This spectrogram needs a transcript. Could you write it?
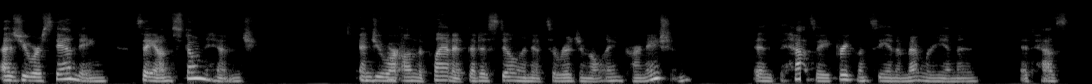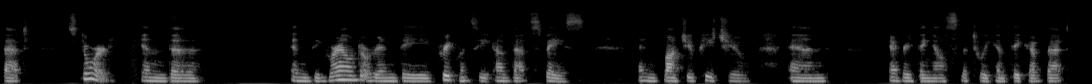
as you are standing, say on Stonehenge, and you are mm. on the planet that is still in its original incarnation, it has a frequency and a memory and it has that stored in the in the ground or in the frequency of that space and Machu Picchu and everything else that we can think of that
